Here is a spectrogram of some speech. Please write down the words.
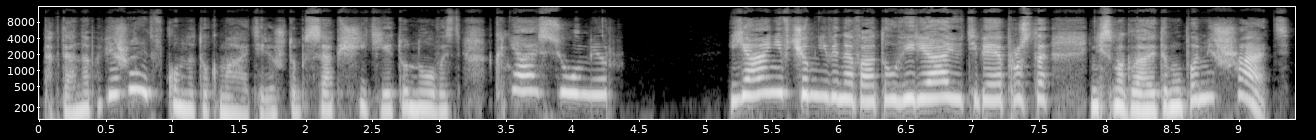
Тогда она побежит в комнату к матери, чтобы сообщить ей эту новость. Князь умер. Я ни в чем не виновата, уверяю тебя, я просто не смогла этому помешать.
